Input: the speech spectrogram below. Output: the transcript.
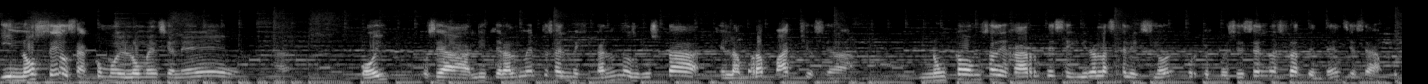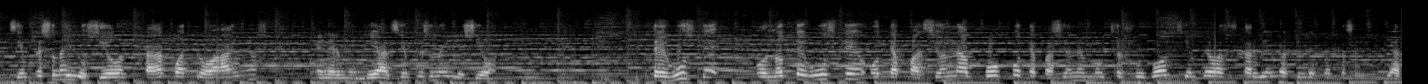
Y no sé, o sea, como lo mencioné hoy, o sea, literalmente, o sea, el mexicano nos gusta el amor apache, o sea, nunca vamos a dejar de seguir a la selección porque pues esa es nuestra tendencia, o sea, siempre es una ilusión, cada cuatro años en el mundial, siempre es una ilusión. Te guste o no te guste o te apasiona poco, te apasiona mucho el fútbol, siempre vas a estar viendo a fin de cuentas el mundial.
